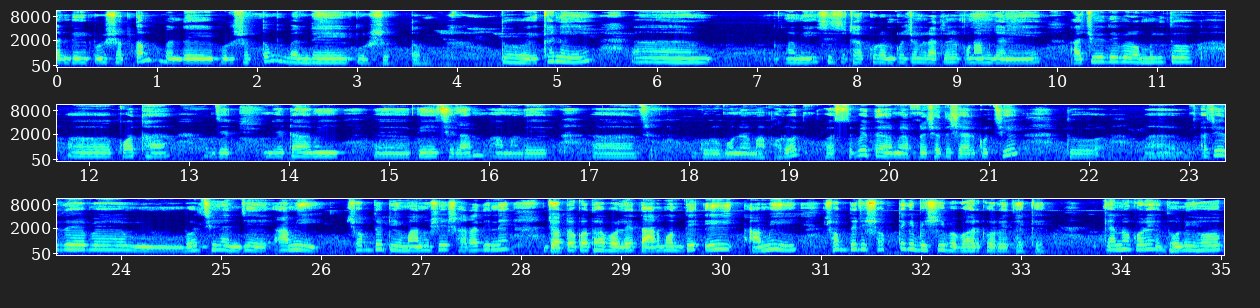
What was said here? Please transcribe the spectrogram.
বন্দে পুরুষোত্তম বন্দে পুরুষোত্তম বন্দে পুরুষোত্তম। তো এখানে আমি শ্রী ঠাকুর অনুকূলচন্দ্র রাতুরের প্রণাম জানিয়ে আচুর্যদেবের অমৃত কথা যে যেটা আমি পেয়েছিলাম আমাদের আহ, গুরু বোনের মাফরত হোয়াটসঅ্যাপে তাই আমি আপনার সাথে শেয়ার করছি। তো আচার্যদেব বলছিলেন যে আমি শব্দটি মানুষের সারাদিনে যত কথা বলে তার মধ্যে এই আমি শব্দটি সব থেকে বেশি ব্যবহার করে থাকে। কেন করে? ধনী হোক,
